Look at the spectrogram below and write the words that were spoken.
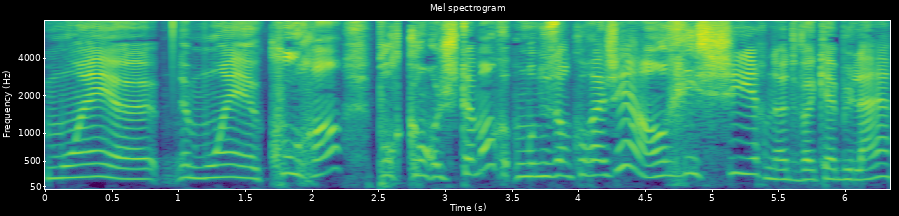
moins, moins courants pour justement nous encourager à enrichir notre vocabulaire.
